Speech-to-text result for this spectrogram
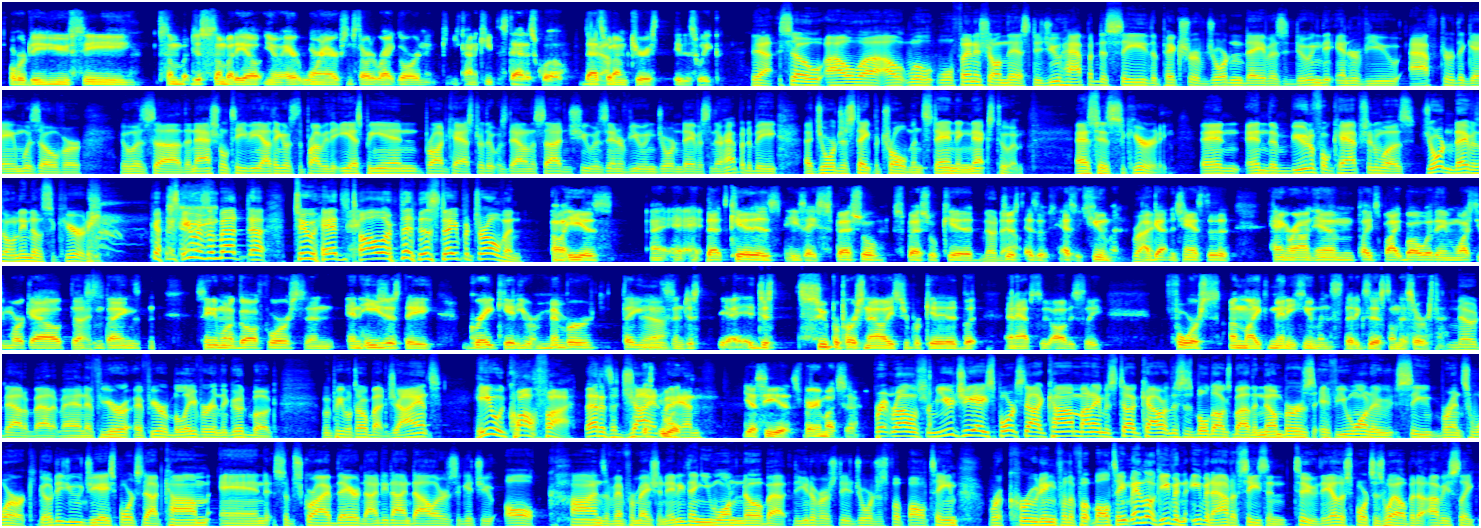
Or do you see some just somebody else? You know, Eric, Warren Ericson start at right guard, and you kind of keep the status quo. That's yeah. what I'm curious to see this week. Yeah, so I'll uh, I'll we'll we'll finish on this. Did you happen to see the picture of Jordan Davis doing the interview after the game was over? It was uh, the national TV. I think it was the, probably the ESPN broadcaster that was down on the side, and she was interviewing Jordan Davis. And there happened to be a Georgia State patrolman standing next to him as his security and and the beautiful caption was Jordan Davis don't need no security because he was about uh, two heads taller than the state patrolman. Oh, he is. Uh, that kid is he's a special special kid no doubt. just as a as a human right. i've gotten the chance to hang around him played spike ball with him watched him work out done nice. some things seen him on a golf course and and he's just a great kid he remembered things yeah. and just yeah, just super personality super kid but an absolute obviously force unlike many humans that exist on this earth. No doubt about it, man. If you're if you're a believer in the good book, when people talk about giants, he would qualify. That is a giant yes, man. Would. Yes, he is. Very much so. Brent Rollins from UGASports.com. My name is Tug Cowart. This is Bulldogs by the Numbers. If you want to see Brent's work, go to UGASports.com and subscribe there. $99 to get you all kinds of information. Anything you want to know about the University of Georgia's football team, recruiting for the football team, and look, even even out of season, too, the other sports as well. But obviously,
